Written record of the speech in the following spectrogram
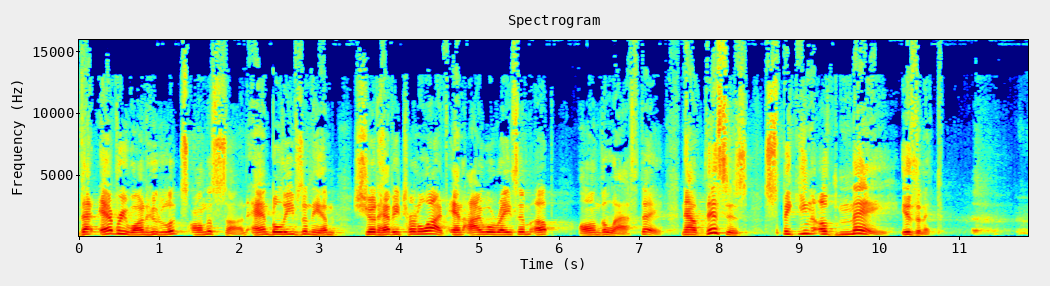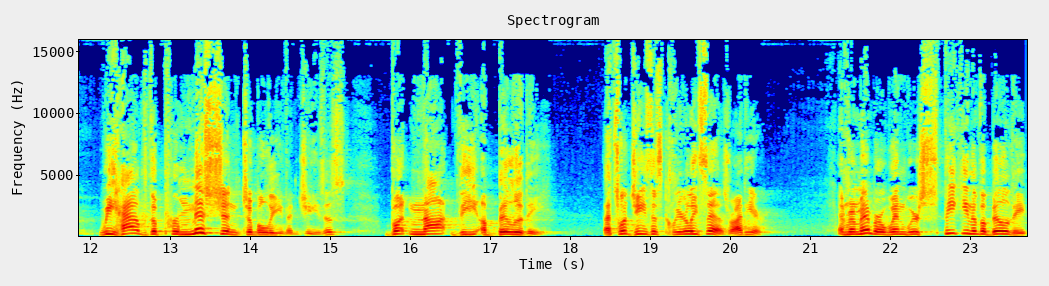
that everyone who looks on the Son and believes in him should have eternal life, and I will raise him up on the last day. Now, this is speaking of may, isn't it? We have the permission to believe in Jesus, but not the ability. That's what Jesus clearly says right here. And remember, when we're speaking of ability,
